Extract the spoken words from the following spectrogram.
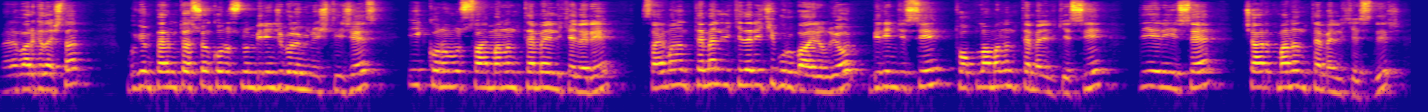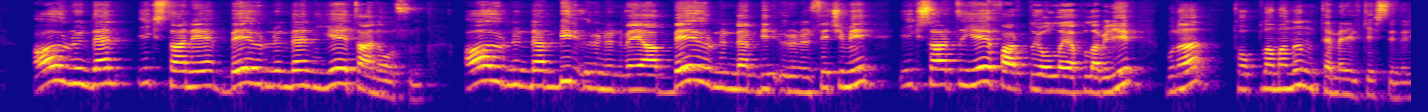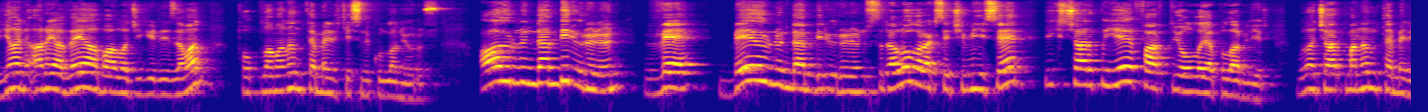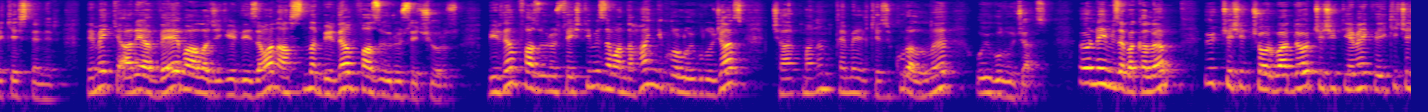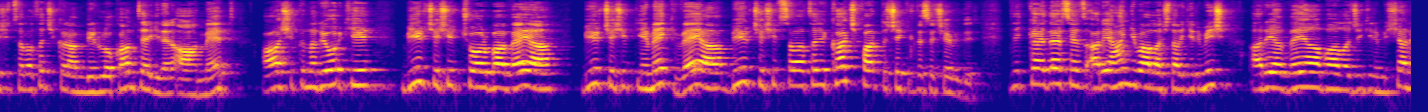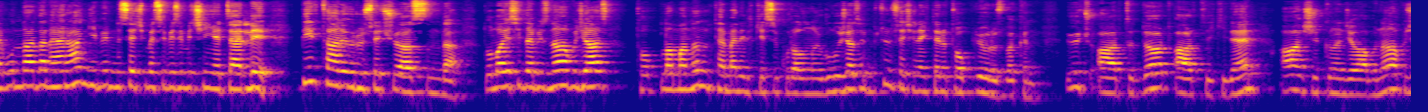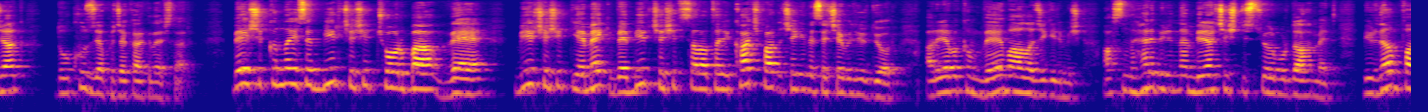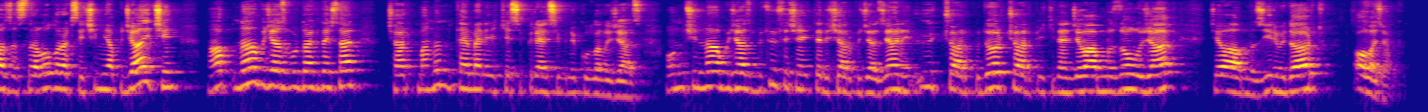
Merhaba arkadaşlar. Bugün permütasyon konusunun birinci bölümünü işleyeceğiz. İlk konumuz saymanın temel ilkeleri. Saymanın temel ilkeleri iki gruba ayrılıyor. Birincisi toplamanın temel ilkesi. Diğeri ise çarpmanın temel ilkesidir. A ürününden x tane, B ürününden y tane olsun. A ürününden bir ürünün veya B ürününden bir ürünün seçimi x artı y farklı yolla yapılabilir. Buna toplamanın temel ilkesi denir. Yani araya veya bağlacı girdiği zaman toplamanın temel ilkesini kullanıyoruz. A ürününden bir ürünün ve B ürününden bir ürünün sıralı olarak seçimi ise x çarpı y farklı yolla yapılabilir. Buna çarpmanın temel ilkesi denir. Demek ki araya v bağlacı girdiği zaman aslında birden fazla ürün seçiyoruz. Birden fazla ürün seçtiğimiz zaman da hangi kuralı uygulayacağız? Çarpmanın temel ilkesi kuralını uygulayacağız. Örneğimize bakalım. 3 çeşit çorba, 4 çeşit yemek ve 2 çeşit salata çıkaran bir lokantaya giden Ahmet A şıkkında diyor ki bir çeşit çorba veya bir çeşit yemek veya bir çeşit salatayı kaç farklı şekilde seçebilir? Dikkat ederseniz araya hangi bağlaçlar girmiş? Araya veya bağlacı girmiş. Yani bunlardan herhangi birini seçmesi bizim için yeterli. Bir tane ürün seçiyor aslında. Dolayısıyla biz ne yapacağız? Toplamanın temel ilkesi kuralını uygulayacağız ve bütün seçenekleri topluyoruz bakın. 3 artı 4 artı 2'den A şıkkının cevabı ne yapacak? 9 yapacak arkadaşlar. B şıkkında ise bir çeşit çorba ve bir çeşit yemek ve bir çeşit salatayı kaç farklı şekilde seçebilir diyor. Araya bakın V bağlacı girmiş. Aslında her birinden birer çeşit istiyor burada Ahmet. Birden fazla sıralı olarak seçim yapacağı için ne, yap ne yapacağız burada arkadaşlar? Çarpmanın temel ilkesi prensibini kullanacağız. Onun için ne yapacağız? Bütün seçenekleri çarpacağız. Yani 3 çarpı 4 çarpı 2'den cevabımız ne olacak? Cevabımız 24 olacak.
